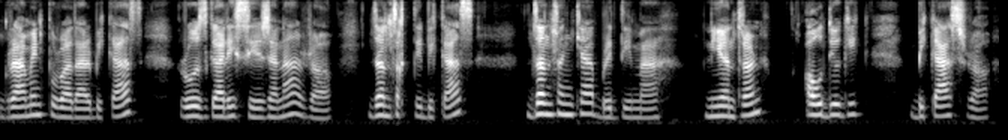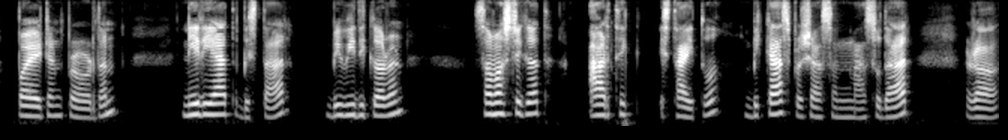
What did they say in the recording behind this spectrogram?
ग्रामीण पूर्वाधार विकास रोजगारी सिर्जना र जनशक्ति विकास जनसङ्ख्या वृद्धिमा नियन्त्रण औद्योगिक विकास र पर्यटन प्रवर्धन निर्यात विस्तार विविधीकरण समष्टिगत आर्थिक स्थायित्व विकास प्रशासनमा सुधार र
